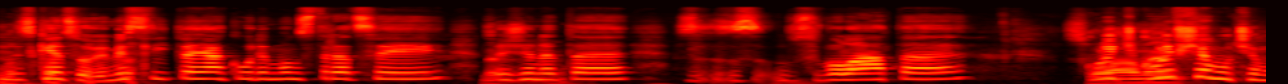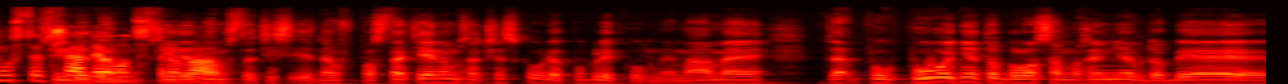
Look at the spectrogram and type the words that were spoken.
Vždycky něco vymyslíte, nějakou demonstraci, no, seženete, zvoláte. Kvůli, kvůli všemu, čemu jste třeba tam, demonstroval? Tam 100 000, no, v podstatě jenom za Českou republiku. My máme, původně to bylo samozřejmě v době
